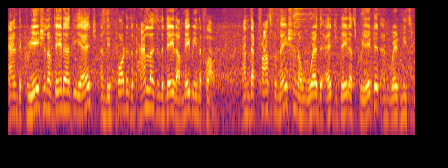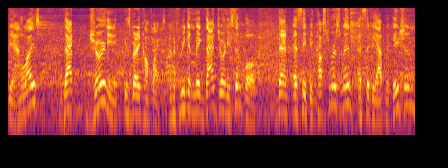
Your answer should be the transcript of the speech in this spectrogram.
and the creation of data at the edge, and the importance of analyzing the data, maybe in the cloud. And that transformation of where the edge data is created and where it needs to be analyzed, that journey is very complex. And if we can make that journey simple, then SAP customers win, SAP application,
